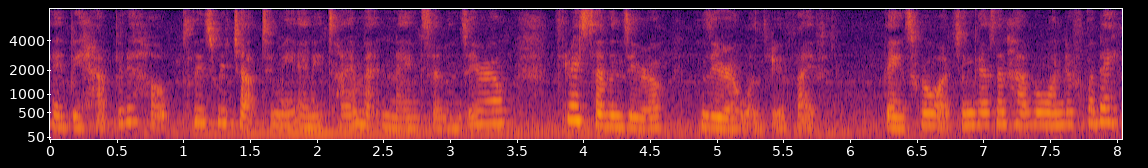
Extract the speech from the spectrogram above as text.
I'd be happy to help. Please reach out to me anytime at 970-370-0135. Thanks for watching guys and have a wonderful day.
